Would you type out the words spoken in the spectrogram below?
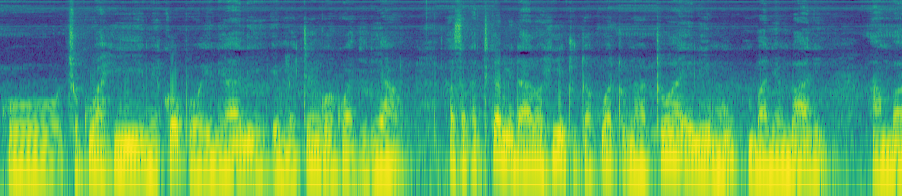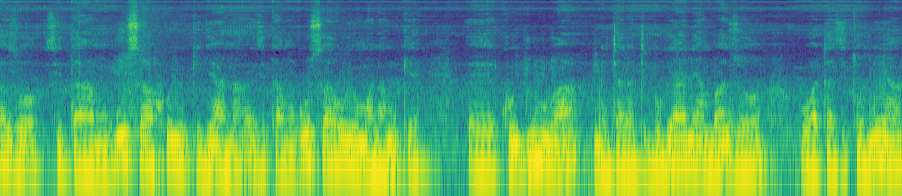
kuchukua hii mikopo ili hali imetengwa kwa ajili yao. Sasa katika midahalo hii tutakuwa tunatoa elimu mbalimbali mbali ambazo zitamgusa huyu kijana, zitamgusa huyu mwanamke E, kujua ni taratibu gani ambazo watazitumia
